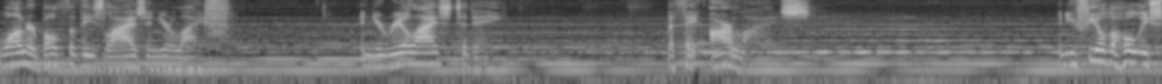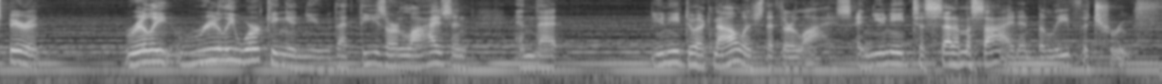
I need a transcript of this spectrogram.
one or both of these lies in your life, and you realize today that they are lies, and you feel the Holy Spirit really, really working in you that these are lies and, and that you need to acknowledge that they're lies. And you need to set them aside and believe the truth.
